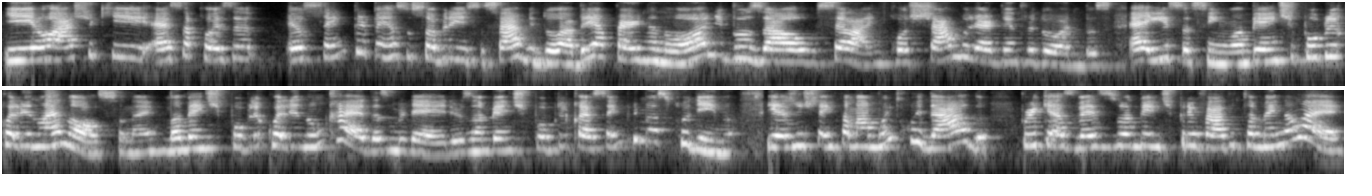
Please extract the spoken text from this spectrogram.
E eu acho que essa coisa eu sempre penso sobre isso, sabe? Do abrir a perna no ônibus ao, sei lá, encoxar a mulher dentro do ônibus. É isso, assim, o ambiente público ele não é nosso, né? O ambiente público ele nunca é das mulheres, o ambiente público é sempre masculino. E a gente tem que tomar muito cuidado, porque às vezes o ambiente privado também não é.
